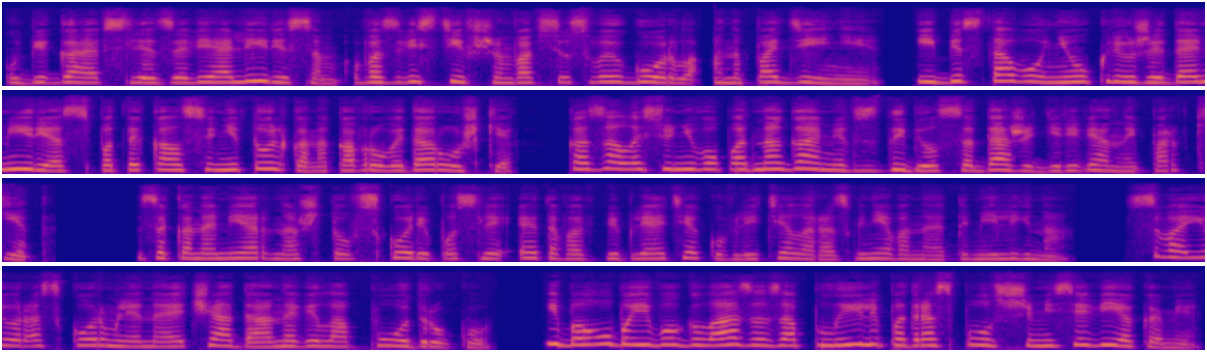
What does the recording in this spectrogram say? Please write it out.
Убегая вслед за Виолирисом, возвестившим во все свое горло о нападении, и без того неуклюжий Дамириас спотыкался не только на ковровой дорожке, казалось, у него под ногами вздыбился даже деревянный паркет. Закономерно, что вскоре после этого в библиотеку влетела разгневанная Тамелина. Свое раскормленное чадо она вела под руку, ибо оба его глаза заплыли под расползшимися веками.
